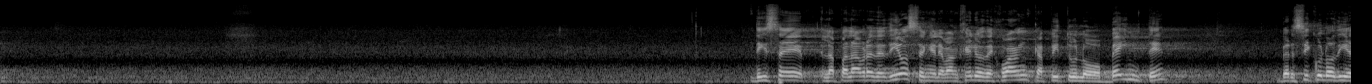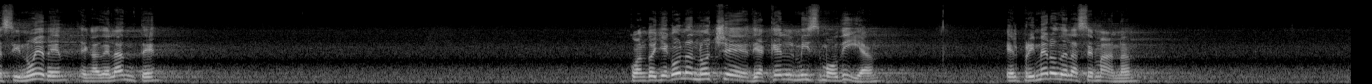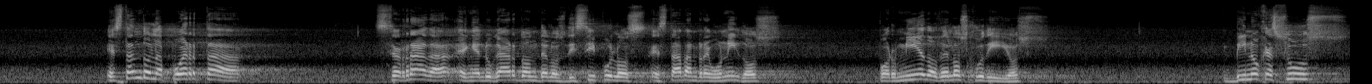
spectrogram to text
Dice la palabra de Dios en el Evangelio de Juan, capítulo 20, versículo 19 en adelante. Cuando llegó la noche de aquel mismo día, el primero de la semana, estando la puerta cerrada en el lugar donde los discípulos estaban reunidos por miedo de los judíos, vino Jesús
